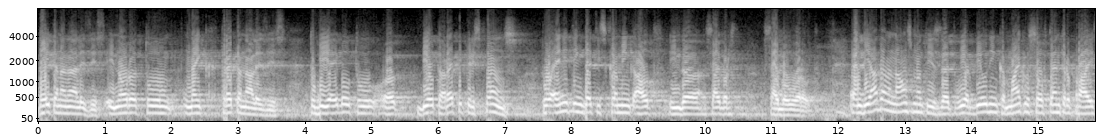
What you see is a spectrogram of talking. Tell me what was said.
data analysis, in order to make threat analysis, to be able to uh, build a rapid response to anything that is coming out in the cyber, cyber world. And the other announcement is that we are building a Microsoft Enterprise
